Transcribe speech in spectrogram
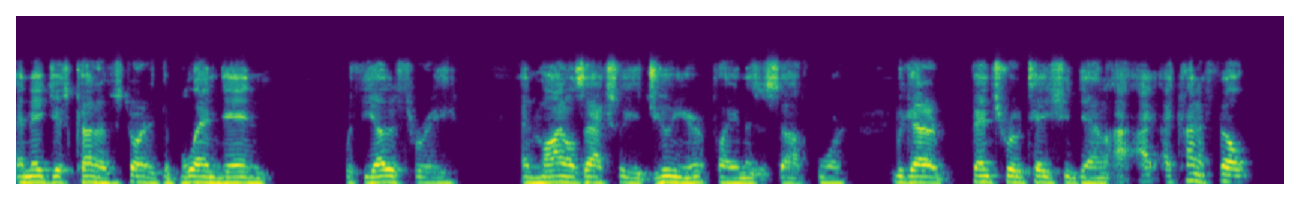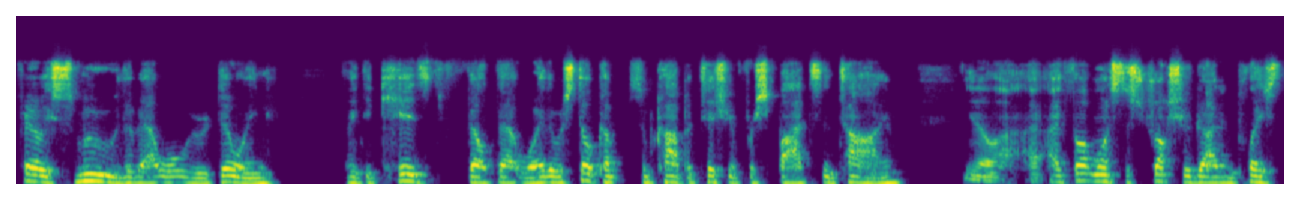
and they just kind of started to blend in with the other three and Miles actually a junior playing as a sophomore we got our bench rotation down. I, I, I kind of felt fairly smooth about what we were doing. I think the kids felt that way. There was still com- some competition for spots and time. You know, I, I, thought once the structure got in place,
